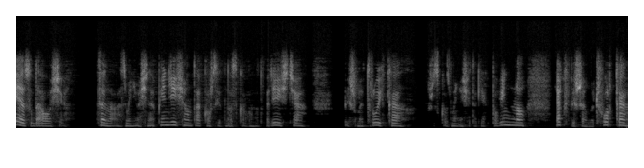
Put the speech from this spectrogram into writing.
Jest, udało się. Cena zmieniła się na 50, a koszt jednostkowy na 20. Wpiszmy trójkę. Wszystko zmienia się tak, jak powinno. Jak wpiszemy czwórkę,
